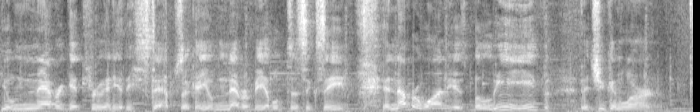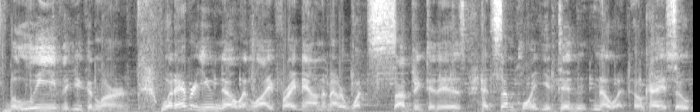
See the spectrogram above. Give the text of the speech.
you'll never get through any of these steps okay? You'll never be able to succeed. And number one is believe that you can learn believe that you can learn. Whatever you know in life right now no matter what subject it is at some point you didn't know it okay? So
